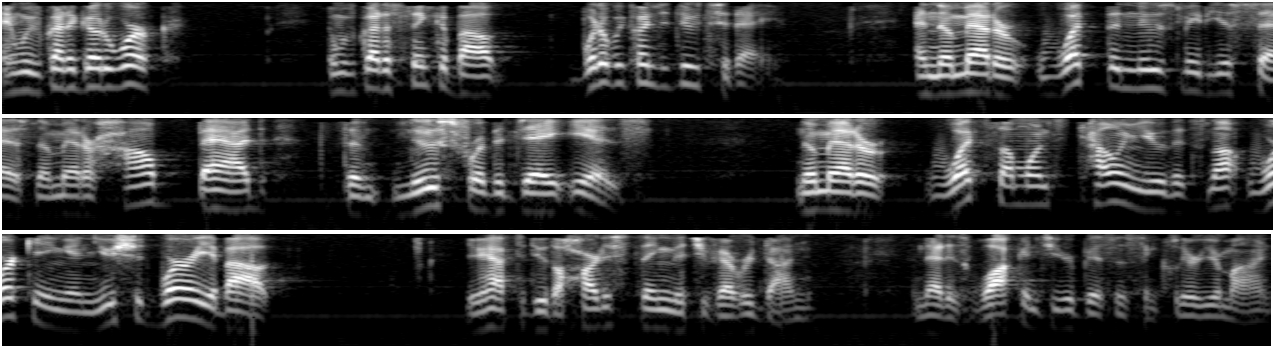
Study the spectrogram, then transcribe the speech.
and we've got to go to work. And we've got to think about what are we going to do today? And no matter what the news media says, no matter how bad the news for the day is, no matter what someone's telling you that's not working and you should worry about, you have to do the hardest thing that you've ever done, and that is walk into your business and clear your mind.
